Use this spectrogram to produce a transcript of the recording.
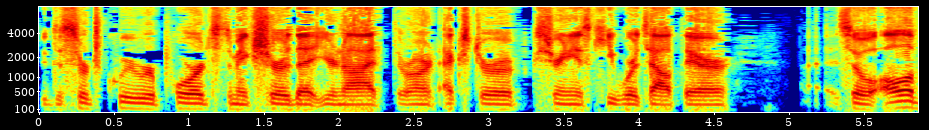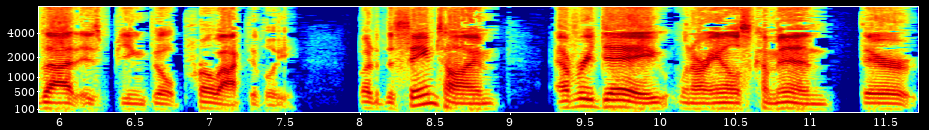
do the search query reports to make sure that you're not there aren't extra extraneous keywords out there. So all of that is being built proactively. But at the same time, every day when our analysts come in, there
